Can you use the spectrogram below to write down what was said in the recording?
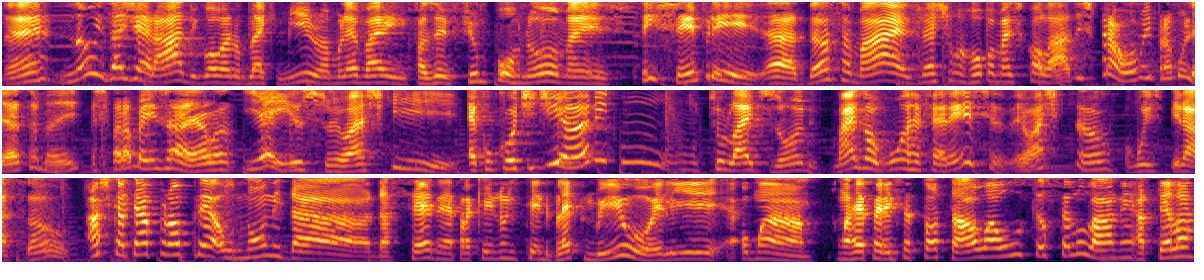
né? Não exagerado, igual é no Black Mirror, a mulher vai fazer filme pornô, mas tem sempre ah, dança mais, veste uma roupa mais colada, isso pra homem e pra mulher também. Mas parabéns a ela. E é isso, eu acho que é com o cotidiano e com o Twilight Zone. Mais alguma referência? Eu acho que não. Alguma inspiração? Acho que até a própria. O nome da, da série, né? Pra quem não entende, Black Mirror, ele é uma, uma referência total ao seu celular, né? A tela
